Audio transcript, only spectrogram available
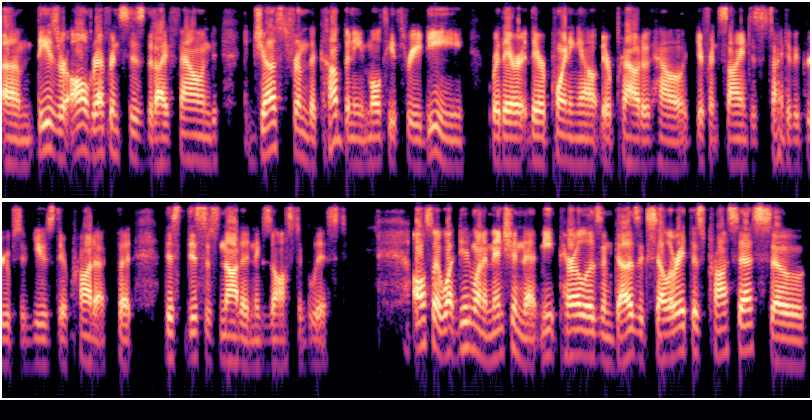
um, these are all references that I found just from the company Multi3D, where they're they're pointing out they're proud of how different scientists, scientific groups have used their product. But this this is not an exhaustive list. Also, I did want to mention that meep parallelism does accelerate this process. So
